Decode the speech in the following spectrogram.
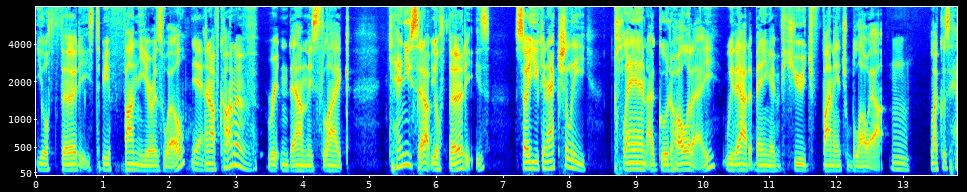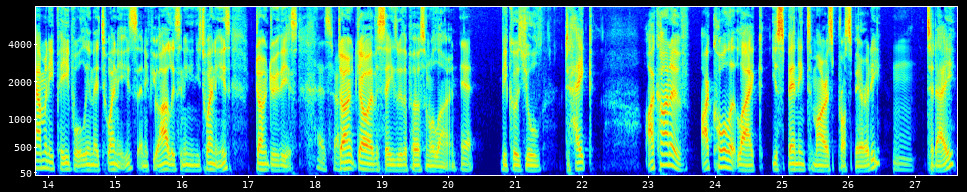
your 30s to be a fun year as well. Yeah. And I've kind of written down this like, can you set up your 30s so you can actually plan a good holiday without it being a huge financial blowout? Like, because how many people in their 20s, and if you are listening in your 20s, don't do this? that's right. Don't go overseas with a personal loan yeah, because you'll take I kind of I call it like you're spending tomorrow's prosperity hmm. today.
